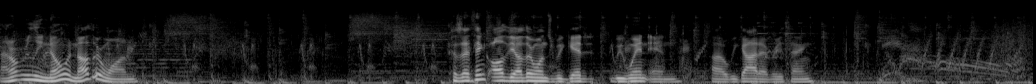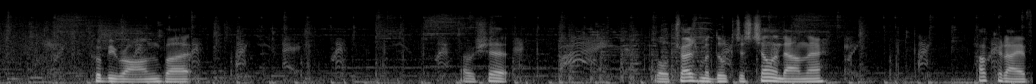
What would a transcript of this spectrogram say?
I don't really know another one. Because I think all the other ones we get, we went in, uh, we got everything. Could be wrong, but... Oh shit. Little Trejmaduk just chilling down there. How could I have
